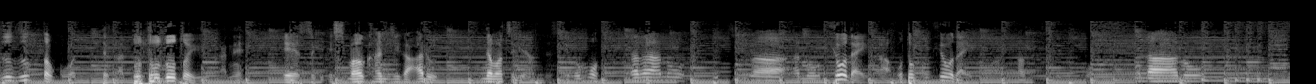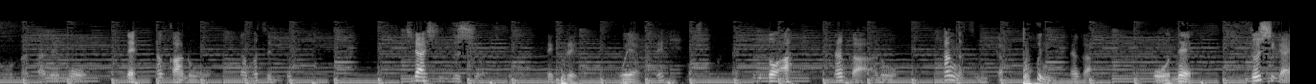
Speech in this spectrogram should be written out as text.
ずずっとこう、てか、ドドドというかね、えー、過ぎてしまう感じがあるひな祭りなんですけども、ただあの、うちは、あの、兄弟が、男兄弟がったんですけども、ただあの、の中でも、ね、なんかあの、ひな祭りの時に、チラシ寿司を作ってくれる親がね、してくれたりすると、あ、なんかあの、3月3日、特になんか、こうね、女子が、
